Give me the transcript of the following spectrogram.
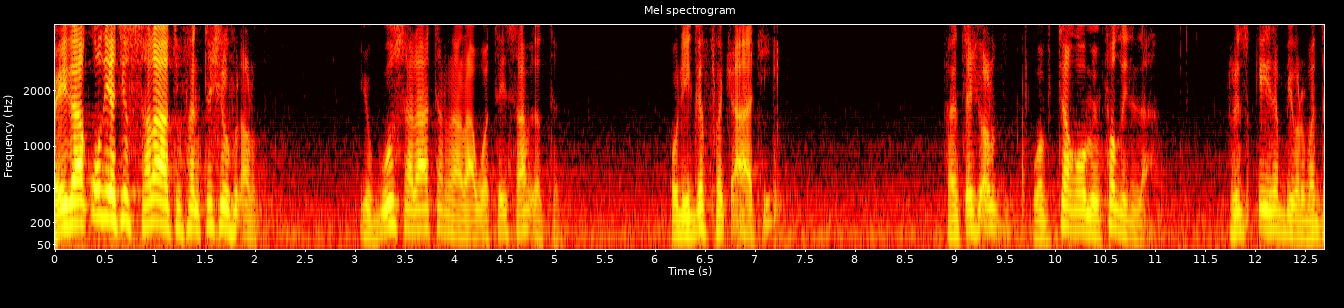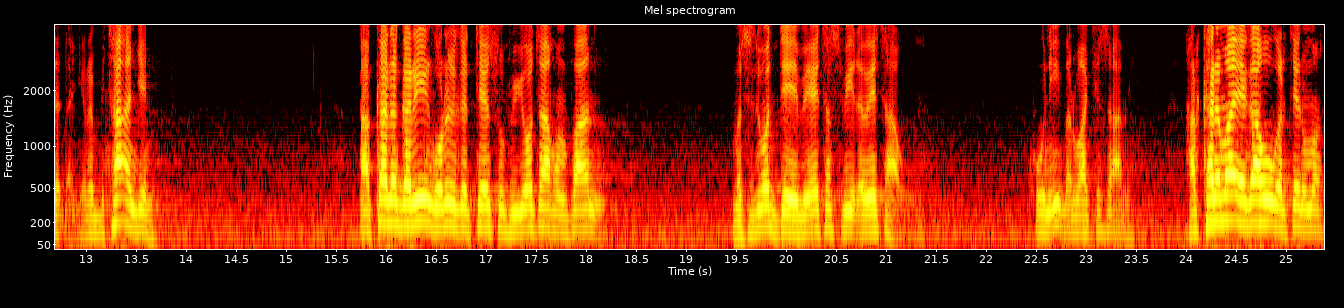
فإذا قضيت الصلاة فانتشروا في الأرض. يقول صلاة الراوتين سافدة وليقف فجآتي فانتشروا الأرض وابتغوا من فضل الله. رزقي ربي بربدت ربي تاء جن أكان قرين قرين قتيسو في يوتا خنفان. مسجد ودي بيه تصوير أوي تاو كوني برباكي سامي. هل كان ما إيقاهو قرتينو ما؟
